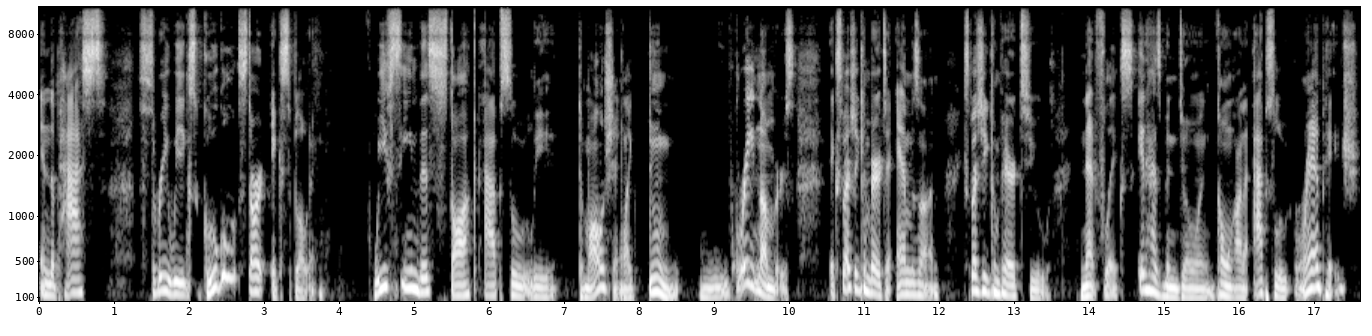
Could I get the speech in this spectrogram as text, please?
in the past three weeks, Google start exploding. We've seen this stock absolutely demolishing, like doing great numbers, especially compared to Amazon, especially compared to Netflix. It has been doing going on an absolute rampage.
